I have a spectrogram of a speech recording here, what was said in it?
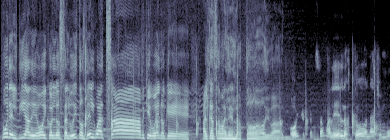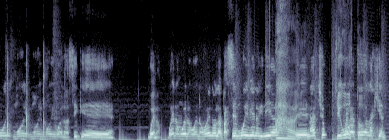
por el día de hoy con los saluditos del WhatsApp. Qué bueno que alcanzamos a leerlos todos, Iván. Hoy alcanzamos a leerlos todos, Nacho, muy, muy, muy, muy bueno. Así que, bueno, bueno, bueno, bueno, bueno, la pasé muy bien hoy día, Ay, eh, Nacho. qué Para gusto. toda la gente,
